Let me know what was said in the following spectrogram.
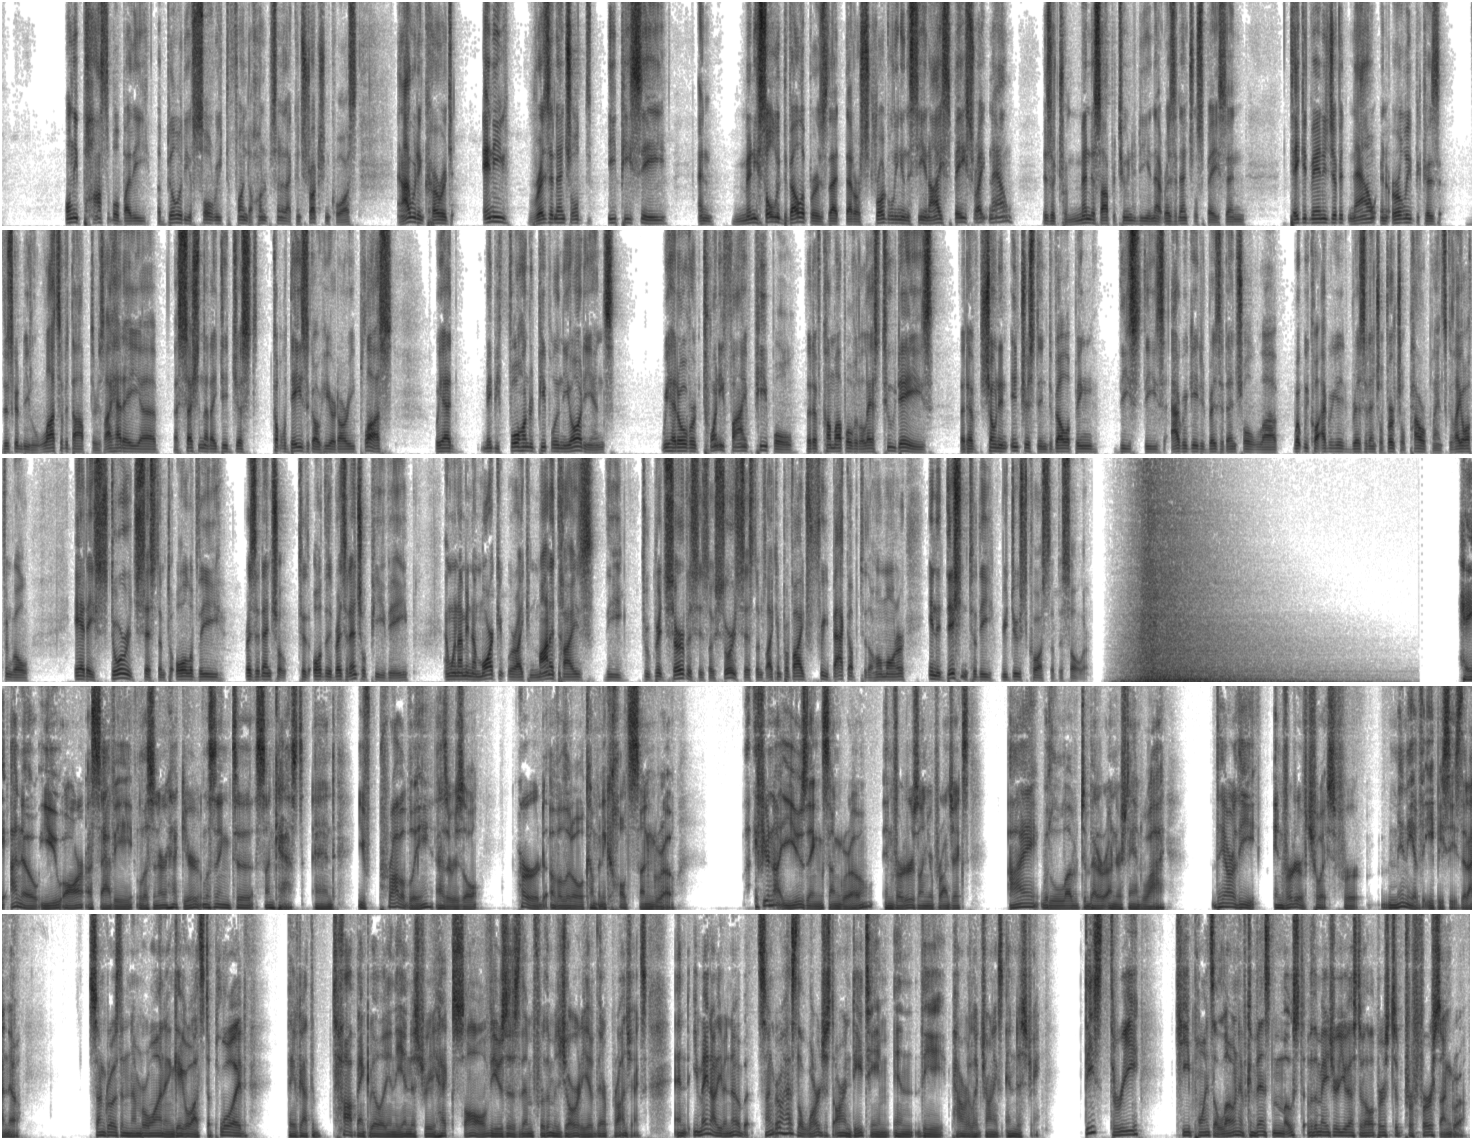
only possible by the ability of SolarREIT to fund 100% of that construction cost. And I would encourage any residential EPC and many solar developers that, that are struggling in the C&I space right now. There's a tremendous opportunity in that residential space. And take advantage of it now and early because there's going to be lots of adopters. I had a, uh, a session that I did just a couple of days ago here at RE Plus. We had maybe 400 people in the audience. We had over 25 people that have come up over the last two days that have shown an interest in developing these these aggregated residential, uh, what we call aggregated residential virtual power plants. Because I often will add a storage system to all of the residential to all the residential PV, and when I'm in a market where I can monetize the through grid services those storage systems, I can provide free backup to the homeowner in addition to the reduced costs of the solar. Hey, I know you are a savvy listener. Heck, you're listening to Suncast, and you've probably, as a result, heard of a little company called SunGrow. If you're not using SunGrow inverters on your projects, I would love to better understand why. They are the inverter of choice for many of the EPCs that I know. SunGrow is the number one in gigawatts deployed. They've got the top bankability in the industry. Heck, SOLV uses them for the majority of their projects. And you may not even know, but SunGrow has the largest R&D team in the power electronics industry. These three key points alone have convinced most of the major US developers to prefer SunGrow.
